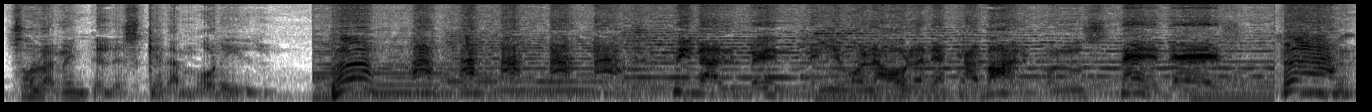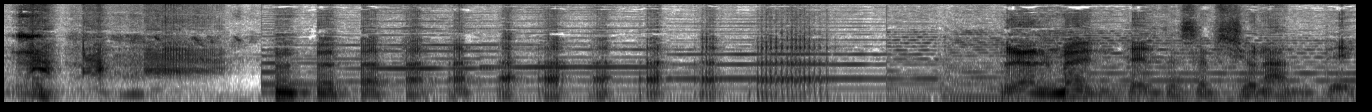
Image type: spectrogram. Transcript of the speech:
solamente les queda morir. Finalmente llegó la hora de acabar con ustedes. Realmente es decepcionante.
